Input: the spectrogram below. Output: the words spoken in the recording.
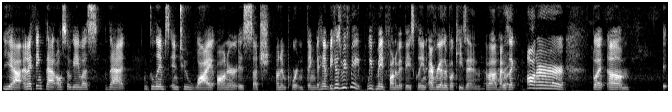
Yeah, and I think that also gave us that glimpse into why honor is such an important thing to him because we've made we've made fun of it basically in every other book he's in about how he's Right. like honor but um it,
